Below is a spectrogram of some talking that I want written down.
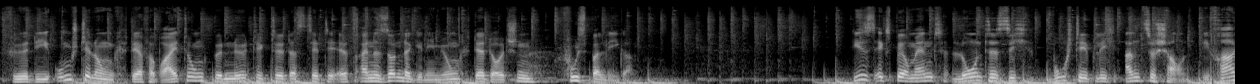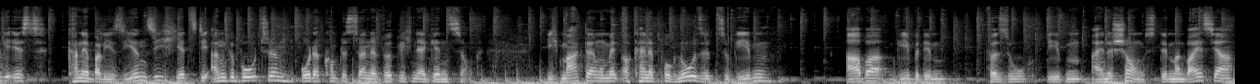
Für die Umstellung der Verbreitung benötigte das ZDF eine Sondergenehmigung der Deutschen Fußballliga. Dieses Experiment lohnt es sich buchstäblich anzuschauen. Die Frage ist, kannibalisieren sich jetzt die Angebote oder kommt es zu einer wirklichen Ergänzung? Ich mag da im Moment noch keine Prognose zu geben, aber gebe dem Versuch eben eine Chance, denn man weiß ja,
